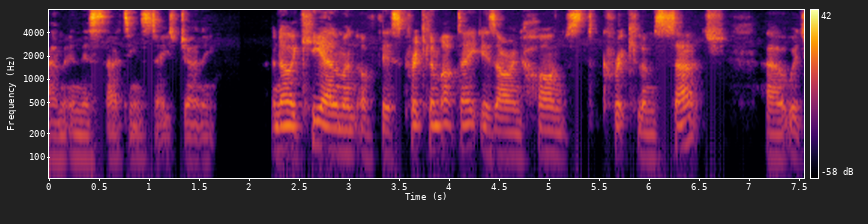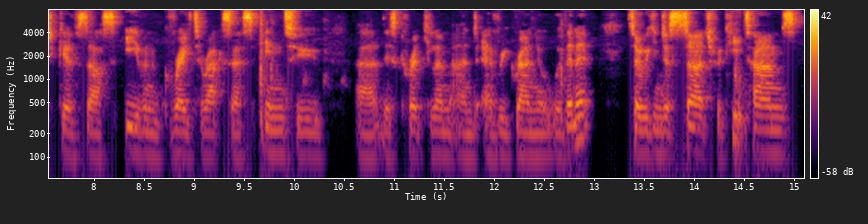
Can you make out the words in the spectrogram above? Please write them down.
um, in this 13 stage journey. Another key element of this curriculum update is our enhanced curriculum search, uh, which gives us even greater access into uh, this curriculum and every granule within it. So we can just search for key terms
